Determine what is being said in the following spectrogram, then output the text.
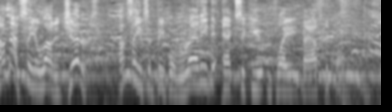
I'm not seeing a lot of jitters. I'm seeing some people ready to execute and play basketball.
